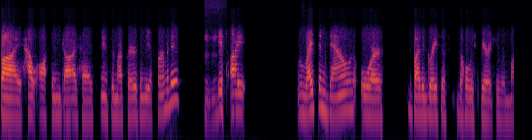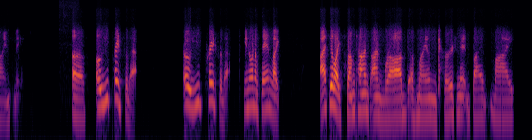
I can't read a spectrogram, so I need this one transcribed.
by how often God has answered my prayers in the affirmative. Mm-hmm. If I write them down, or by the grace of the Holy Spirit, He reminds me of, oh, you prayed for that. Oh, you prayed for that. You know what I'm saying? Like, I feel like sometimes I'm robbed of my own encouragement by my,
